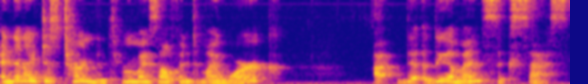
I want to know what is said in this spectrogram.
and then I just turned and threw myself into my work. I, the, the immense success,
